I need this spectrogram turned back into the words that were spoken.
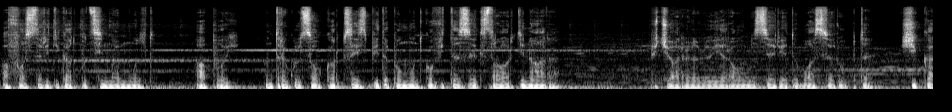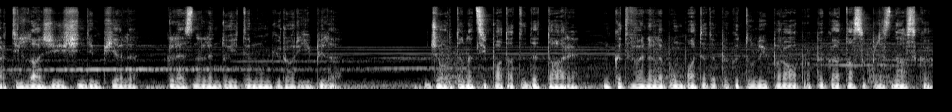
A fost ridicat puțin mai mult. Apoi, întregul său corp s-a izbit de pământ cu o viteză extraordinară. Picioarele lui erau o mizerie de oase rupte și cartilaje ieșind din piele, gleznele înduite în unghiuri oribile. Jordan a țipat atât de tare, încât venele bombate de pe gâtul lui păreau aproape gata să pleznească.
